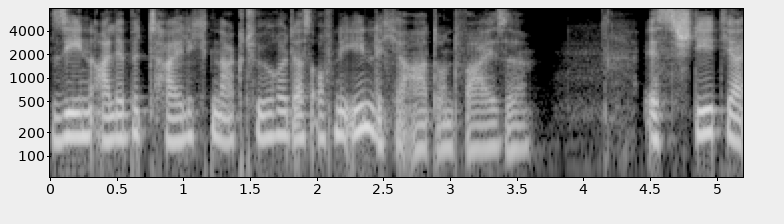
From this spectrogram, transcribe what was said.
sehen alle beteiligten Akteure das auf eine ähnliche Art und Weise. Es steht ja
